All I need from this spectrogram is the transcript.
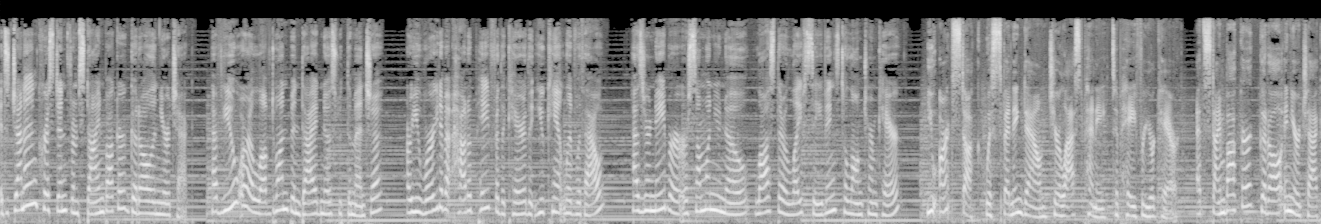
It's Jenna and Kristen from Steinbacher, Goodall, and Yurchak. Have you or a loved one been diagnosed with dementia? Are you worried about how to pay for the care that you can't live without? Has your neighbor or someone you know lost their life savings to long term care? You aren't stuck with spending down to your last penny to pay for your care. At Steinbacher, Goodall, and Yurchak,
